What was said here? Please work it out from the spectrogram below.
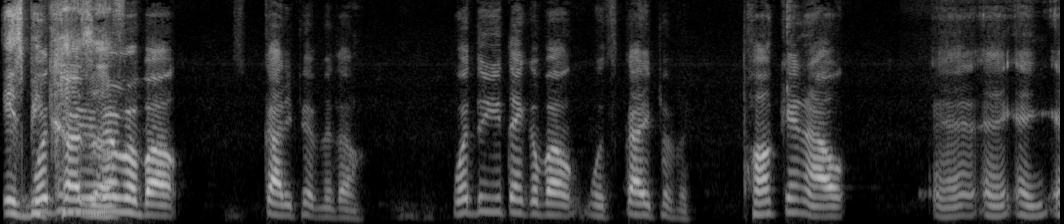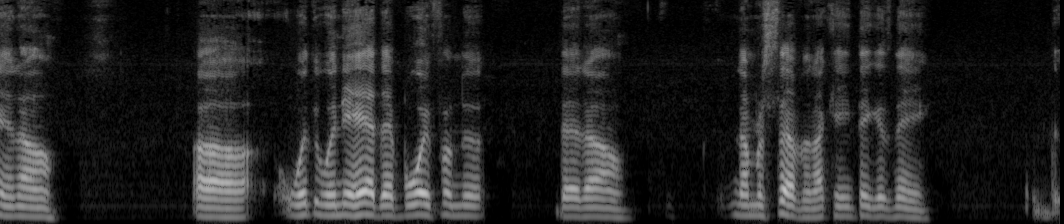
is What because do you remember of about Scottie Pippen though? What do you think about with Scottie Pippen punking out and and and, and um uh what when they had that boy from the that um number seven I can't think his name the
